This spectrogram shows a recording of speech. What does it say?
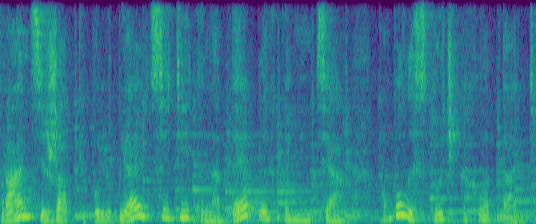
Вранці жабки полюбляють сидіти на теплих камінцях або листочках латаття.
